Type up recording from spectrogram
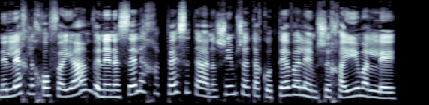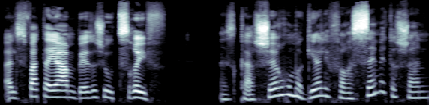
נלך לחוף הים וננסה לחפש את האנשים שאתה כותב עליהם שחיים על, על שפת הים באיזשהו צריף. אז כאשר הוא מגיע לפרסם את השן,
